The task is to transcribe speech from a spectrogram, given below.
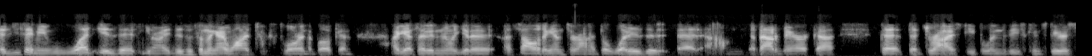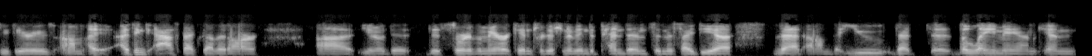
as you say, I mean, what is it? You know, I, this is something I wanted to explore in the book, and I guess I didn't really get a, a solid answer on it. But what is it that um, about America that that drives people into these conspiracy theories? Um, I, I think aspects of it are, uh, you know, the, this sort of American tradition of independence and this idea that um, that you that the, the layman can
